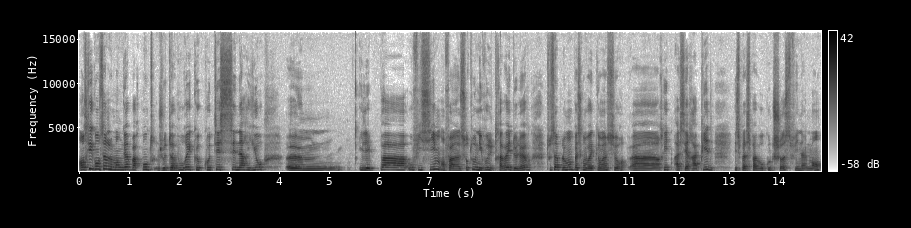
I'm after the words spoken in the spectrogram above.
en ce qui concerne le manga par contre, je t'avouerai que côté scénario, euh, il est pas oufissime, enfin surtout au niveau du travail de l'œuvre, tout simplement parce qu'on va être quand même sur un rythme assez rapide, il se passe pas beaucoup de choses finalement,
